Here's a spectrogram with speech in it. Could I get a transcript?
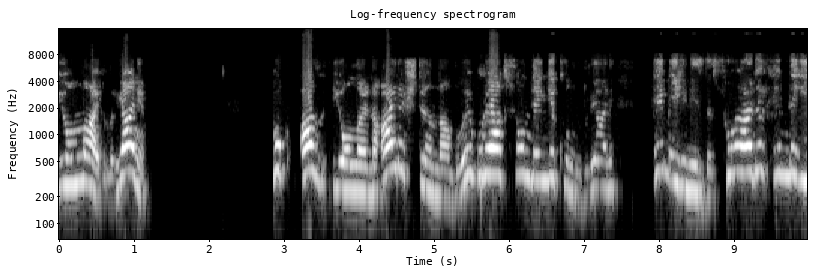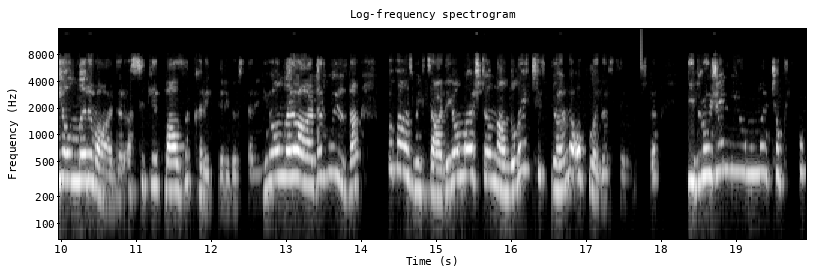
iyonuna ayrılır. Yani çok az iyonlarına ayrıştığından dolayı bu reaksiyon denge konumudur. Yani hem elinizde su vardır hem de iyonları vardır. Asitlik bazlık karakteri gösteren iyonları vardır. Bu yüzden su gaz miktarı iyonlaştığından dolayı çift yönlü okla gösterilmiştir. Hidrojen iyonunun çapı çok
